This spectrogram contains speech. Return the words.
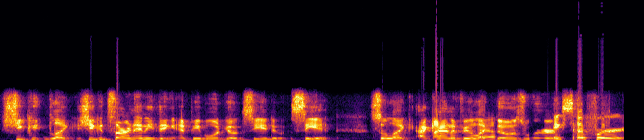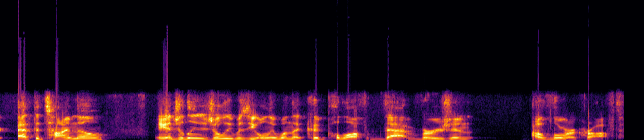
she could like she could star in anything and people would go see it see it. So like I kind of feel like Yeah. those were Except for at the time though, Angelina Jolie was the only one that could pull off that version of Lara Croft.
